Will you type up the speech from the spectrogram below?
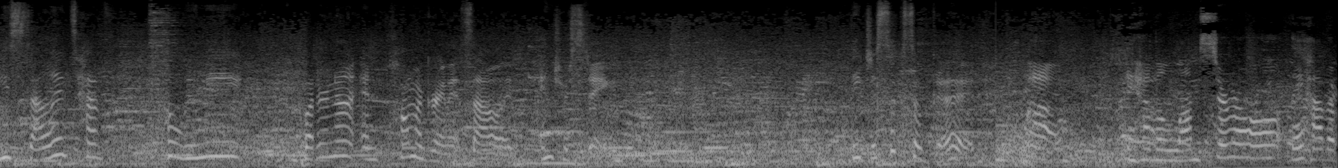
These salads have halloumi, butternut, and pomegranate salad. Interesting. They just looks so good. Wow. They have a lobster roll, they have a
